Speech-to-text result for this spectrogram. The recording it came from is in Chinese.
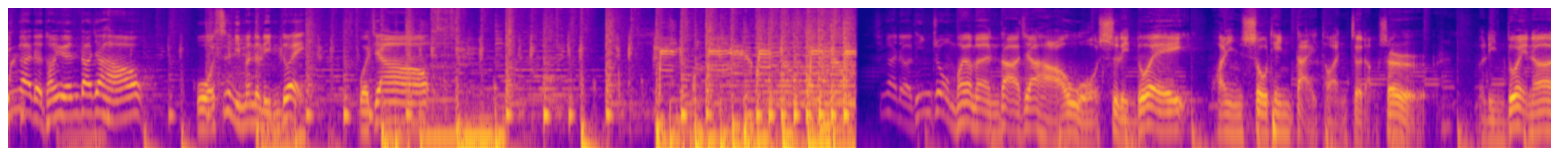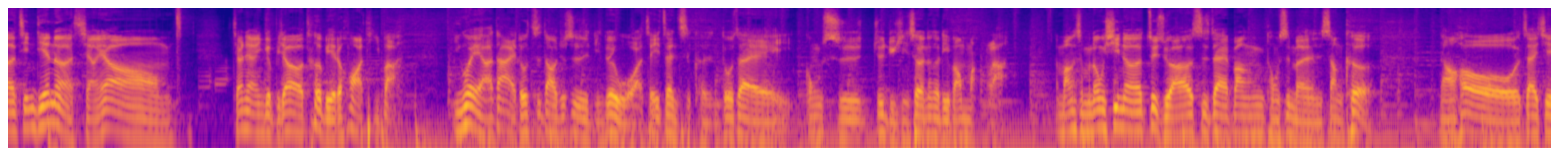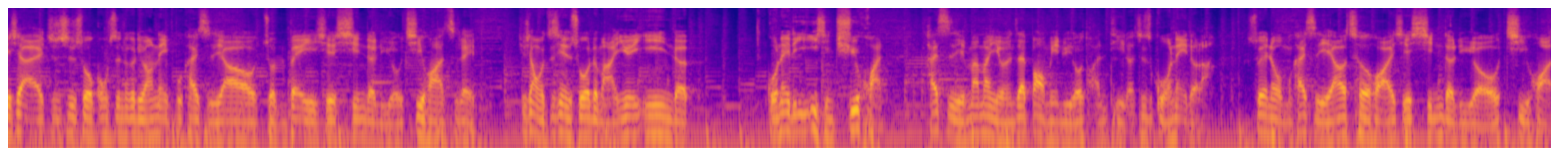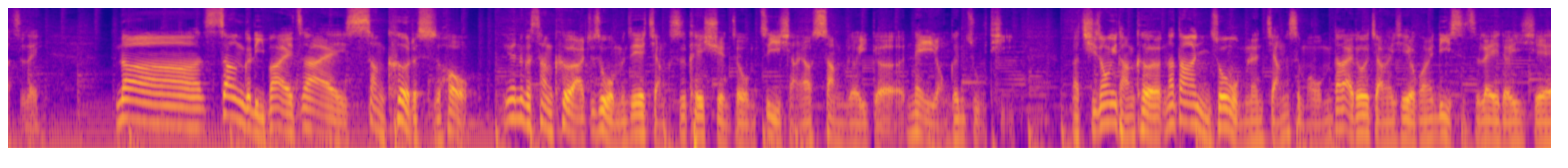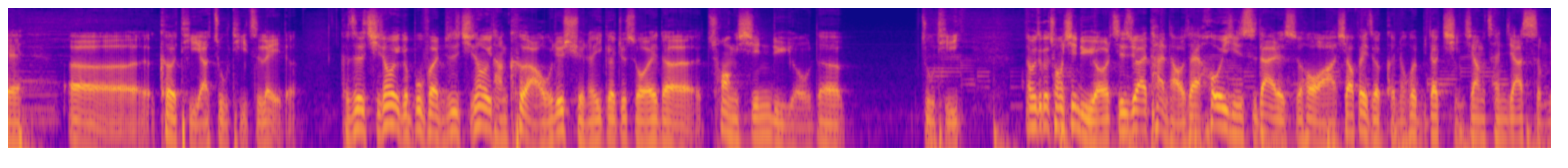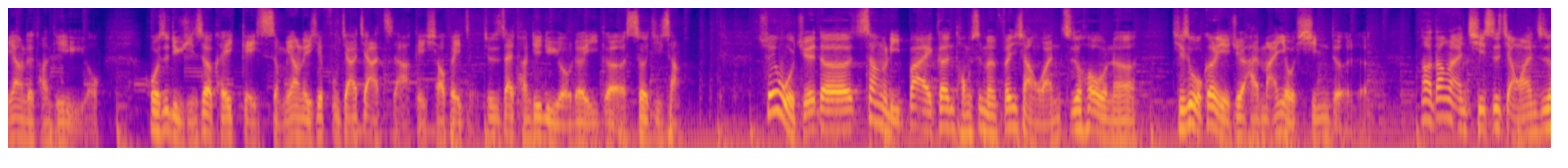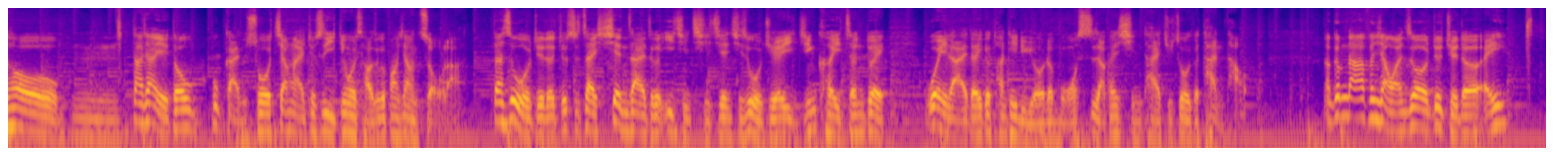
亲爱的团员，大家好，我是你们的领队，我叫。亲爱的听众朋友们，大家好，我是领队，欢迎收听带团这档事儿。领队呢，今天呢，想要讲讲一个比较特别的话题吧。因为啊，大家也都知道，就是领队我啊这一阵子可能都在公司，就旅行社那个地方忙啦。忙什么东西呢？最主要是在帮同事们上课，然后再接下来就是说公司那个地方内部开始要准备一些新的旅游计划之类的。就像我之前说的嘛，因为因应的国内的疫情趋缓，开始也慢慢有人在报名旅游团体了，就是国内的啦。所以呢，我们开始也要策划一些新的旅游计划之类。那上个礼拜在上课的时候，因为那个上课啊，就是我们这些讲师可以选择我们自己想要上的一个内容跟主题。那其中一堂课，那当然你说我们能讲什么？我们大概都会讲一些有关于历史之类的一些呃课题啊、主题之类的。可是其中一个部分，就是其中一堂课啊，我就选了一个就所谓的创新旅游的主题。那么这个创新旅游其实就在探讨，在后疫情时代的时候啊，消费者可能会比较倾向参加什么样的团体旅游，或者是旅行社可以给什么样的一些附加价值啊，给消费者，就是在团体旅游的一个设计上。所以我觉得上个礼拜跟同事们分享完之后呢，其实我个人也觉得还蛮有心得的。那当然，其实讲完之后，嗯，大家也都不敢说将来就是一定会朝这个方向走啦。但是我觉得，就是在现在这个疫情期间，其实我觉得已经可以针对未来的一个团体旅游的模式啊，跟形态去做一个探讨了。那跟大家分享完之后，就觉得，哎，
